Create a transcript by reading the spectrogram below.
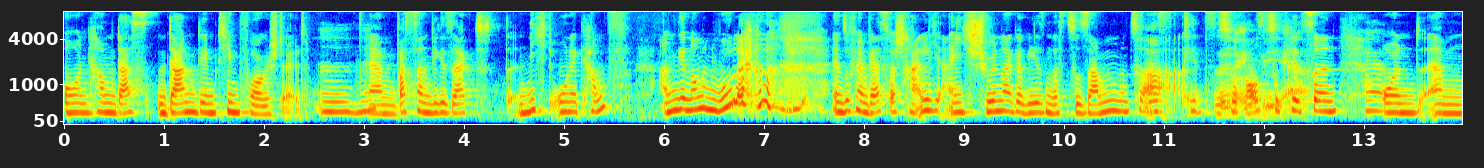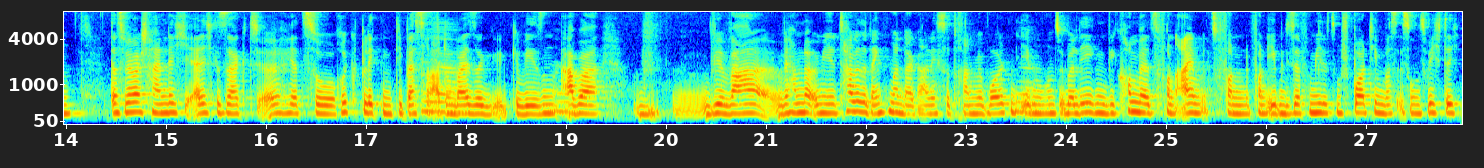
und haben das dann dem Team vorgestellt. Mhm. Ähm, was dann, wie gesagt, nicht ohne Kampf angenommen wurde. Insofern wäre es wahrscheinlich eigentlich schöner gewesen, das zusammen zu, zu rauszukitzeln. Ja. Und ähm, das wäre wahrscheinlich, ehrlich gesagt, äh, jetzt so rückblickend die bessere ja. Art und Weise gewesen. Ja. Aber wir, war, wir haben da irgendwie, teilweise denkt man da gar nicht so dran. Wir wollten eben uns überlegen, wie kommen wir jetzt von, einem, von, von eben dieser Familie zum Sportteam, was ist uns wichtig?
